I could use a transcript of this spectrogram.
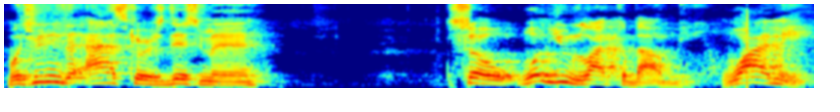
What you need to ask her is this, man. So, what do you like about me? Why me?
